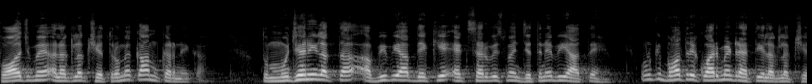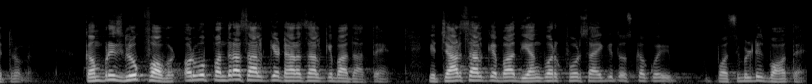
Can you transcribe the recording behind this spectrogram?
फौज में अलग अलग क्षेत्रों में काम करने का। तो मुझे नहीं लगता, अभी भी आप देखिए एक्स सर्विस में जितने भी आते हैं, उनकी बहुत रिक्वायरमेंट रहती है अलग अलग क्षेत्रों में। कंपनीज़ लुक फॉरवर्ड और वो पंद्रह साल के, अठारह साल के बाद आते हैं। ये चार साल के बाद यंग वर्क फोर्स आएगी तो उसका कोई पॉसिबिलिटीज़ बहुत है।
